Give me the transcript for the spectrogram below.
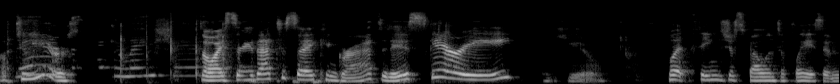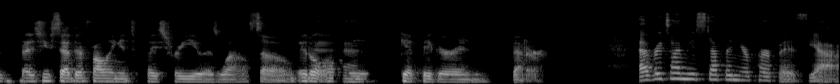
of two Yay, years. Congratulations. So I say that to say congrats. It is scary. Thank you. But things just fell into place. And as you said, they're falling into place for you as well. So it'll yeah. only get bigger and better. Every time you step in your purpose, yeah,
